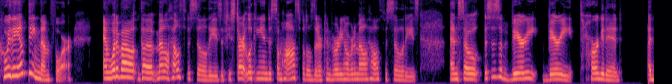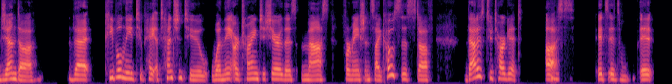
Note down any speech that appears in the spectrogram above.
who are they emptying them for? And what about the mental health facilities? If you start looking into some hospitals that are converting over to mental health facilities. And so this is a very, very targeted agenda that people need to pay attention to when they are trying to share this mass formation psychosis stuff. That is to target mm-hmm. us. It's it's it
